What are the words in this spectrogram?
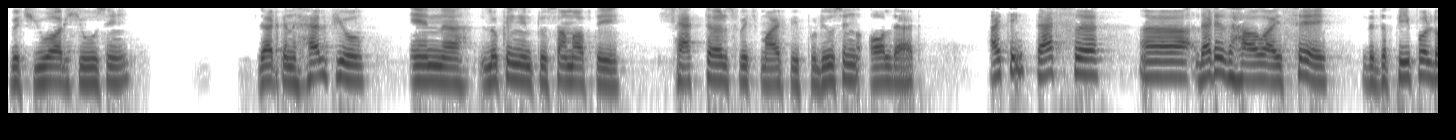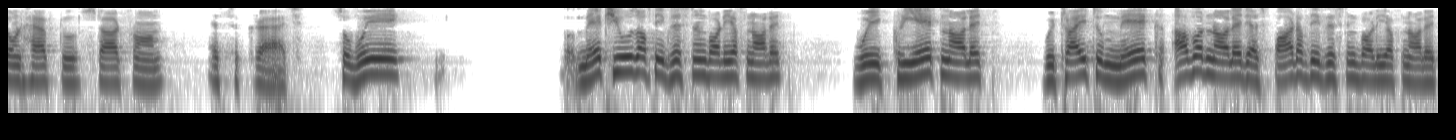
which you are using. That can help you in uh, looking into some of the factors which might be producing all that. I think uh, uh, that is how I say that the people don't have to start from a scratch. So we make use of the existing body of knowledge, we create knowledge, we try to make our knowledge as part of the existing body of knowledge,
